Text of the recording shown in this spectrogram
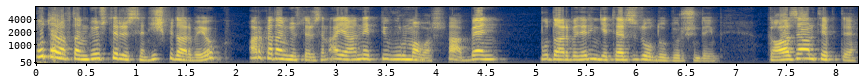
Bu taraftan gösterirsen hiçbir darbe yok. Arkadan gösterirsen ayağa net bir vurma var. Ha ben bu darbelerin yetersiz olduğu görüşündeyim. Gaziantep'te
